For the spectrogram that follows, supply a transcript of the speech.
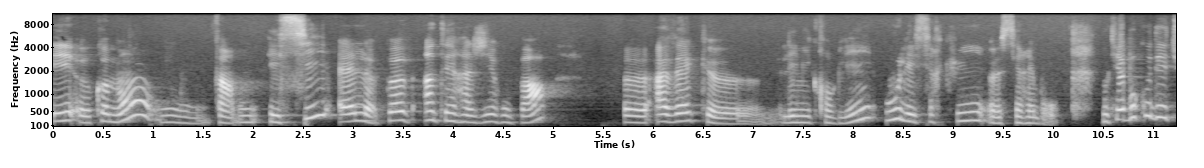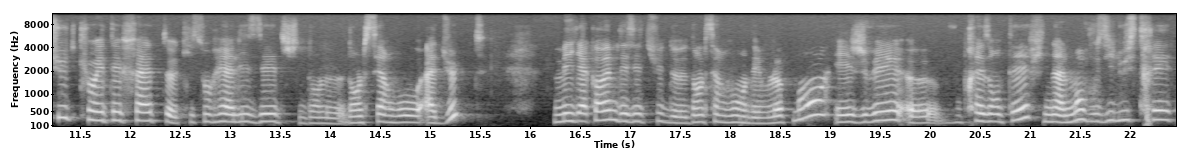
et euh, comment, enfin, et si elles peuvent interagir ou pas euh, avec euh, les microglies ou les circuits cérébraux. Donc il y a beaucoup d'études qui ont été faites, qui sont réalisées dans le, dans le cerveau adulte, mais il y a quand même des études dans le cerveau en développement et je vais vous présenter finalement, vous illustrer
